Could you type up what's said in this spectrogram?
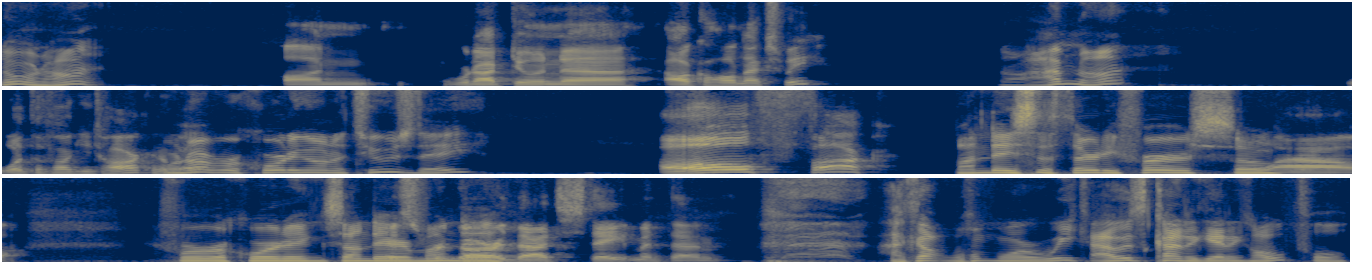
No, we're not. On. We're not doing uh, alcohol next week. No, I'm not. What the fuck are you talking We're about? not recording on a Tuesday. Oh fuck! Monday's the thirty first, so Wow. if we're recording Sunday or Monday, Disregard that statement then. I got one more week. I was kind of getting hopeful.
